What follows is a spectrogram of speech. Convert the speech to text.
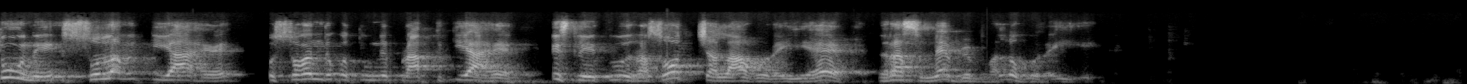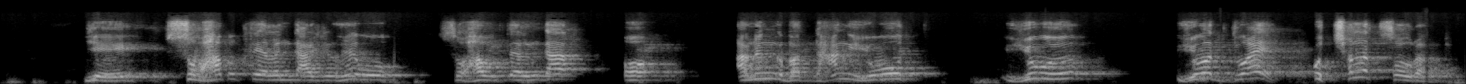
तूने सुलभ किया है, उस सुगंध को तूने प्राप्त किया है, इसलिए तू रसोच्चला हो रही है, रस में विफल हो रही है। ये स्वभावुक्त अलंकार जो है, वो स्वभावुक्त अलंकार और अनंग बद्धांग युवो युव, युवद्वय, उच्छलत सौरभ,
